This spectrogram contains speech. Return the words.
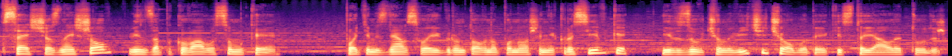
Все, що знайшов, він запакував у сумки. Потім зняв свої ґрунтовно поношені кросівки і взув чоловічі чоботи, які стояли тут же.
